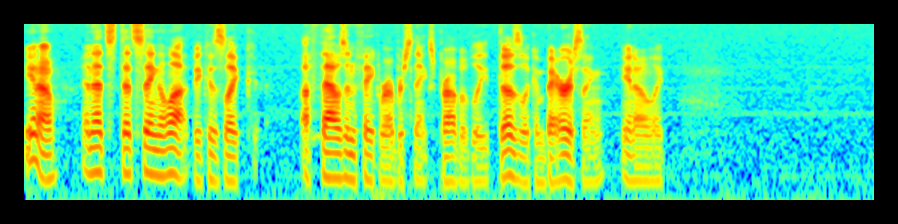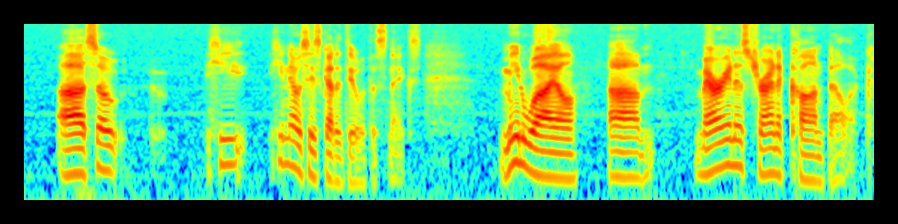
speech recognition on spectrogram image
you know, and that's that's saying a lot because like a thousand fake rubber snakes probably does look embarrassing. You know, like. Uh, so he he knows he's got to deal with the snakes. Meanwhile, um, Marion is trying to con Belloq,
